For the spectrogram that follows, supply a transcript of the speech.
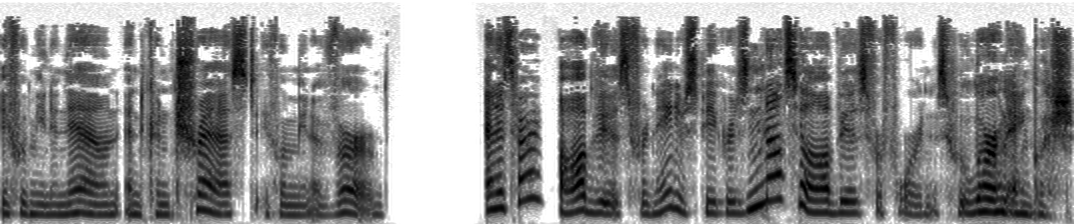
if we mean a noun and contrast if we mean a verb. And it's very obvious for native speakers, not so obvious for foreigners who learn English.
